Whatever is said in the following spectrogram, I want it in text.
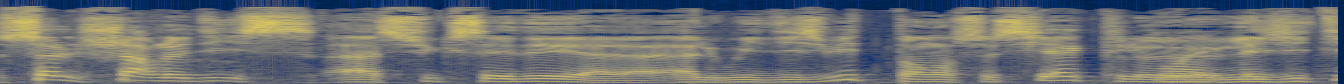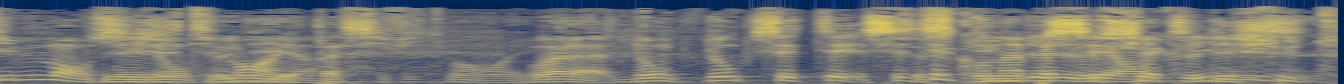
Seul Charles X a succédé à, Louis XVIII pendant ce siècle légitimement, si légitimement on peut dire. et pacifiquement. Oui. Voilà. Donc donc c'était c'était ce qu'on appelle le siècle des chutes.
